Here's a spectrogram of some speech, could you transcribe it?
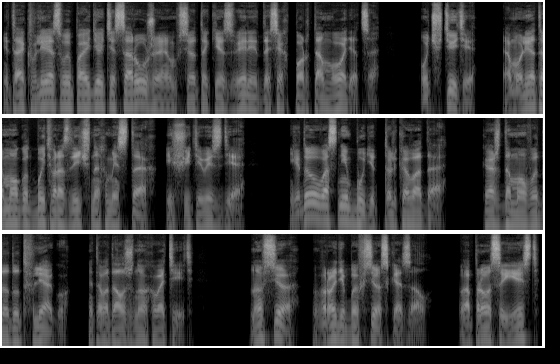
Итак, в лес вы пойдете с оружием, все таки звери до сих пор там водятся. Учтите, амулеты могут быть в различных местах, ищите везде. Еды у вас не будет, только вода. Каждому выдадут флягу, этого должно хватить. Ну все, вроде бы все сказал. Вопросы есть?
